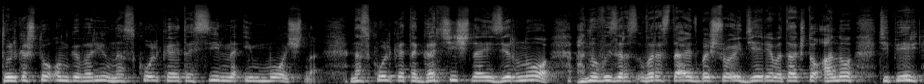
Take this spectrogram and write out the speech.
Только что он говорил, насколько это сильно и мощно, насколько это горчичное зерно, оно вырастает большое дерево, так что оно теперь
